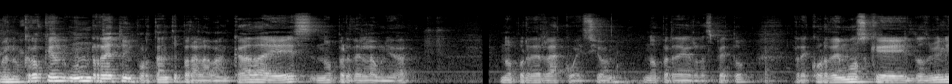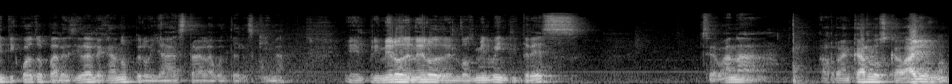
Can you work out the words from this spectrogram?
Bueno, creo que un reto importante para la bancada es no perder la unidad, no perder la cohesión, no perder el respeto. Recordemos que el 2024 pareciera lejano, pero ya está a la vuelta de la esquina. El primero de enero del 2023 se van a arrancar los caballos, ¿no?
